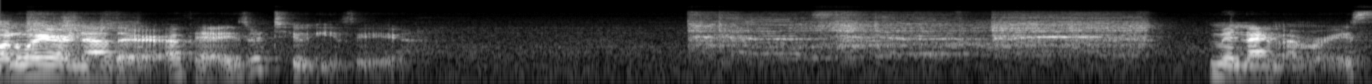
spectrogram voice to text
One way or another. Okay, these are too easy. Midnight Memories.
